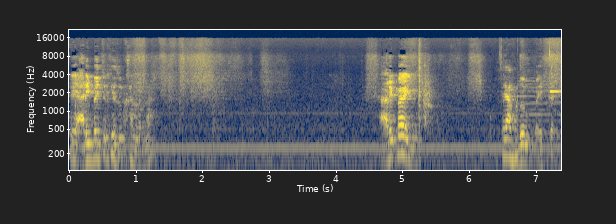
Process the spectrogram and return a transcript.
এই আরিফ ভাই তো খেজুর খান না না? আরিফ ভাই? এই এখন একদম ইত্যাদি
